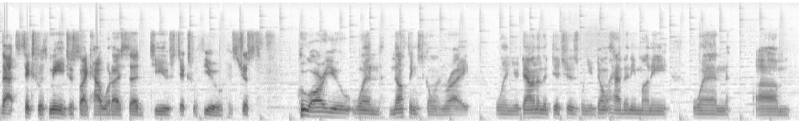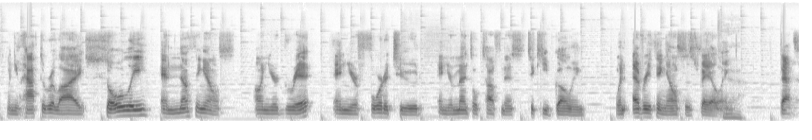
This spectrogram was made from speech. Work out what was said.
that sticks with me, just like how what I said to you sticks with you. It's just who are you when nothing's going right, when you're down in the ditches, when you don't have any money, when um, when you have to rely solely and nothing else on your grit and your fortitude and your mental toughness to keep going when everything else is failing. Yeah. That's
